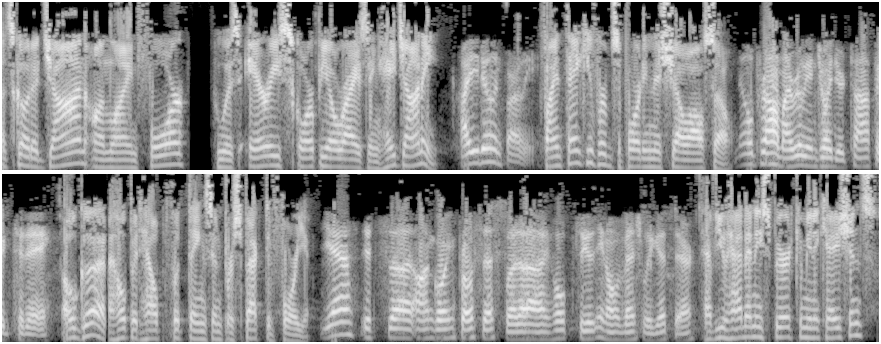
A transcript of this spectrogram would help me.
Let's go to John on line four, who is Aries Scorpio rising. Hey, Johnny. How you doing, Farley? Fine. Thank you for supporting this show also. No problem. I really enjoyed your topic today. Oh, good. I hope it helped put things in perspective for you. Yeah, it's an uh, ongoing process, but uh, I hope to, you know, eventually get there. Have you had any spirit communications?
